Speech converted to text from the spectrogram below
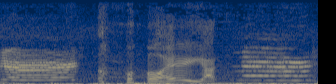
Nerd. Oh, hey, I... Nerd.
